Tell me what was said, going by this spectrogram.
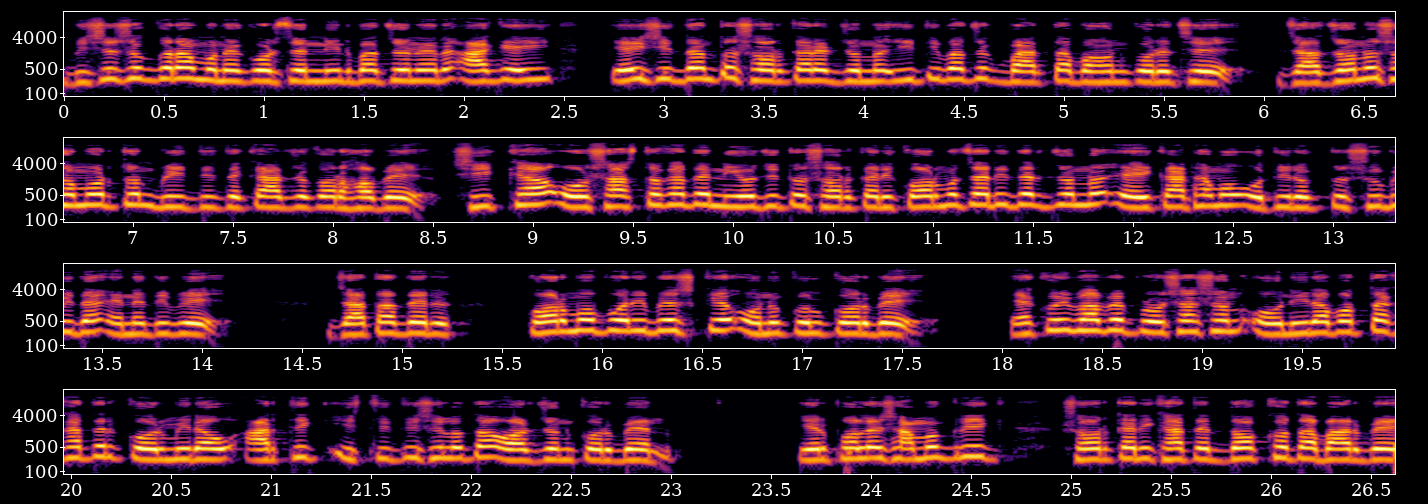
বিশেষজ্ঞরা মনে করছেন নির্বাচনের আগেই এই সিদ্ধান্ত সরকারের জন্য ইতিবাচক বার্তা বহন করেছে, যা জনসমর্থন বৃদ্ধিতে কার্যকর হবে। শিক্ষা ও স্বাস্থ্য খাতে নিয়োজিত সরকারি কর্মচারীদের জন্য এই কাঠামো অতিরিক্ত সুবিধা এনে দিবে, যা তাদের কর্মপরিবেশকে অনুকূল করবে। একইভাবে প্রশাসন ও নিরাপত্তা খাতের কর্মীরাও আর্থিক স্থিতিশীলতা অর্জন করবেন। এর ফলে সামগ্রিক সরকারি খাতের দক্ষতা বাড়বে।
